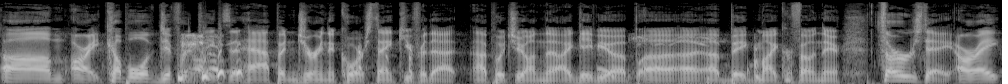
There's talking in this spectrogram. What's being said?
Um, all right, couple of different things that happened during the course. Thank you for that. I put you on the. I gave you a a, a big microphone there. Thursday. All right.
